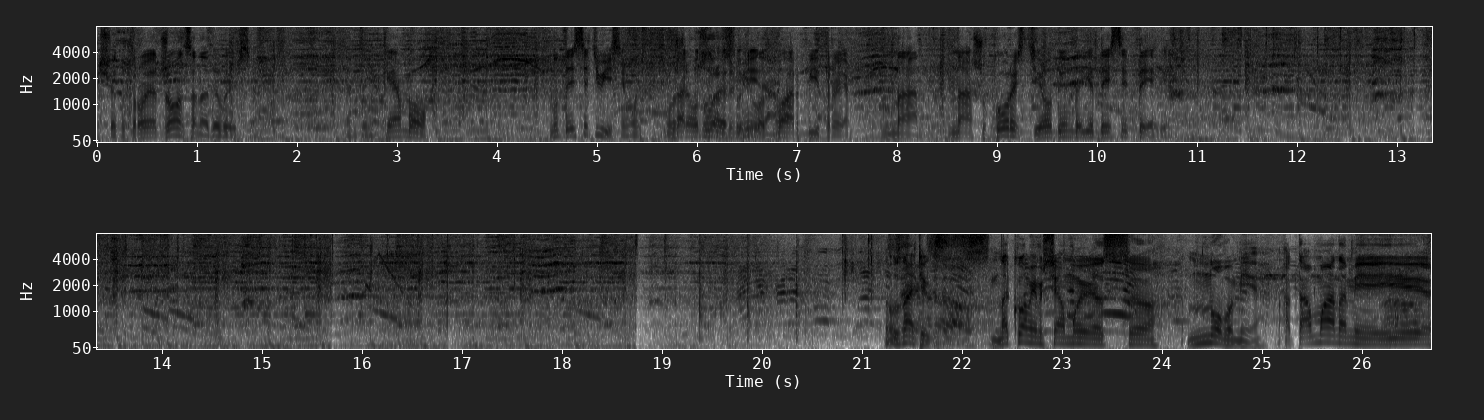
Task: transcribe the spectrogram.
Що тут Роя Джонсона дивився. Ентоні Кембл. Ну, 10-8 ось. Уже так, удвоє зрозуміло. судді, да. Два арбітри на нашу користь і один дає 10-9. Ну, знаете, знакомимся мы с э, новыми атаманами и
